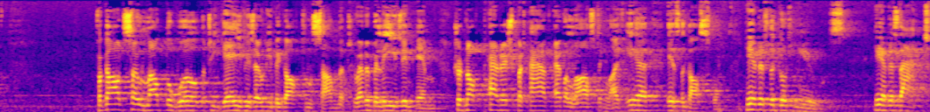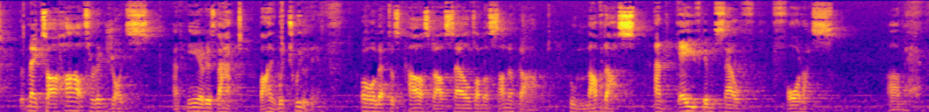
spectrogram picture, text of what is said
For God so loved the world that he gave his only begotten Son, that whoever believes in him should not perish but have everlasting life. Here is the gospel. Here is the good news. Here is that that makes our hearts rejoice. And here is that by which we live. Oh, let us cast ourselves on the Son of God, who loved us and gave himself for us. Amen.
